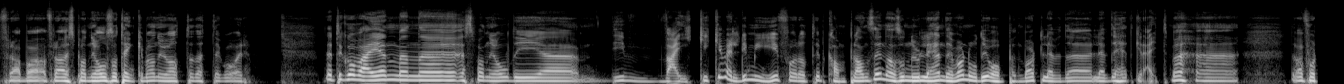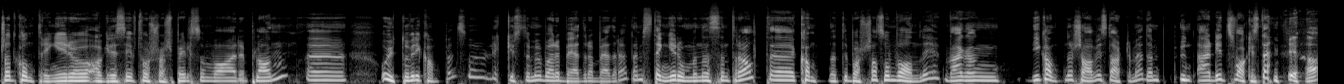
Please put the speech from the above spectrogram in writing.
fra, fra Spanjol, så tenker man jo at dette går dette går veien, men uh, Español de, uh, de veik ikke veldig mye i forhold til kampplanen sin. Altså 0-1 det var noe de åpenbart levde, levde helt greit med. Uh, det var fortsatt kontringer og aggressivt forsvarsspill som var planen. og utover i kampen så lykkes de med bare bedre og bedre. De stenger rommene sentralt. kantene til Barca som vanlig. Hver gang de kantene Shawi starter med, de er ditt svakeste. Ja.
